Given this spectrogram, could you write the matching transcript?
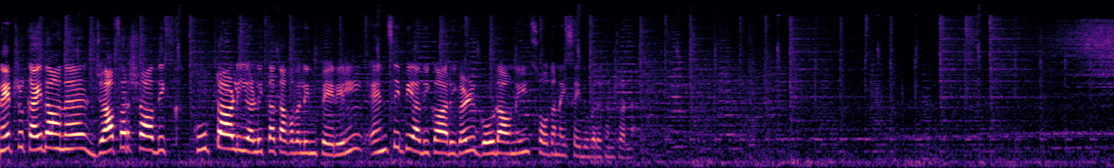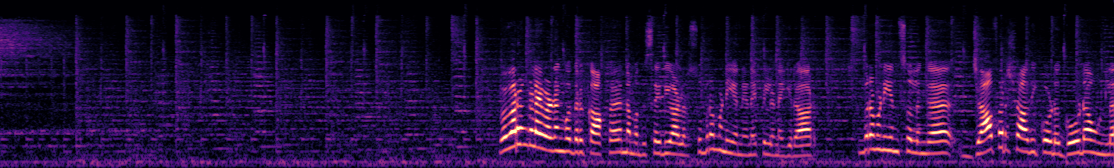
நேற்று கைதான ஜாஃபர் ஷாதிக் கூட்டாளி அளித்த தகவலின் பேரில் என்சிபி அதிகாரிகள் கோடவுனில் சோதனை செய்து வருகின்றனர். விவரங்களை வழங்குவதற்காக நமது செய்தியாளர் சுப்பிரமணியன் இணைப்பில் இணைகிறார். சுப்பிரமணியன் சொல்லுங்க ஜாஃபர் ஷாதிக்கோட கோடவுன்ல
